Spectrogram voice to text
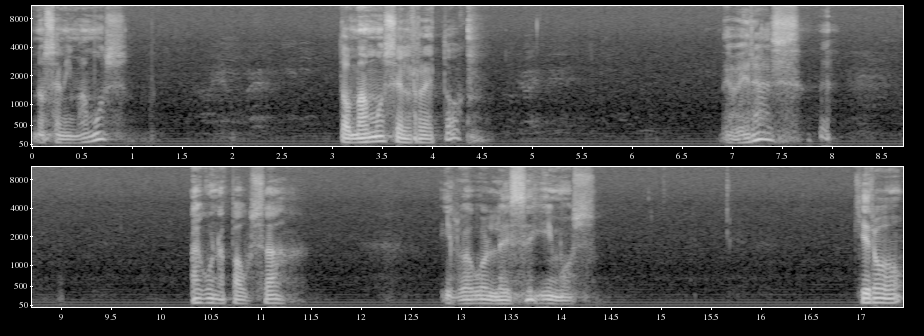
¿Nos animamos? ¿Tomamos el reto? ¿De veras? Hago una pausa y luego le seguimos. Quiero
